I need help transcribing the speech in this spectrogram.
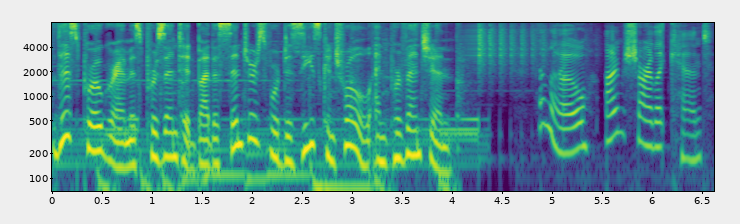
This program is presented by the Centers for Disease Control and Prevention. Hello, I'm Charlotte Kent,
